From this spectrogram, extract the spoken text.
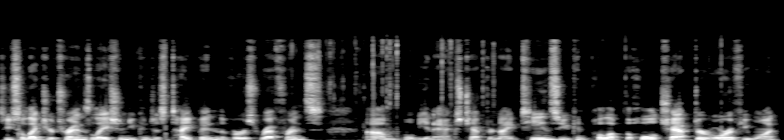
So you select your translation, you can just type in the verse reference, um, will be in Acts chapter 19, so you can pull up the whole chapter, or if you want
